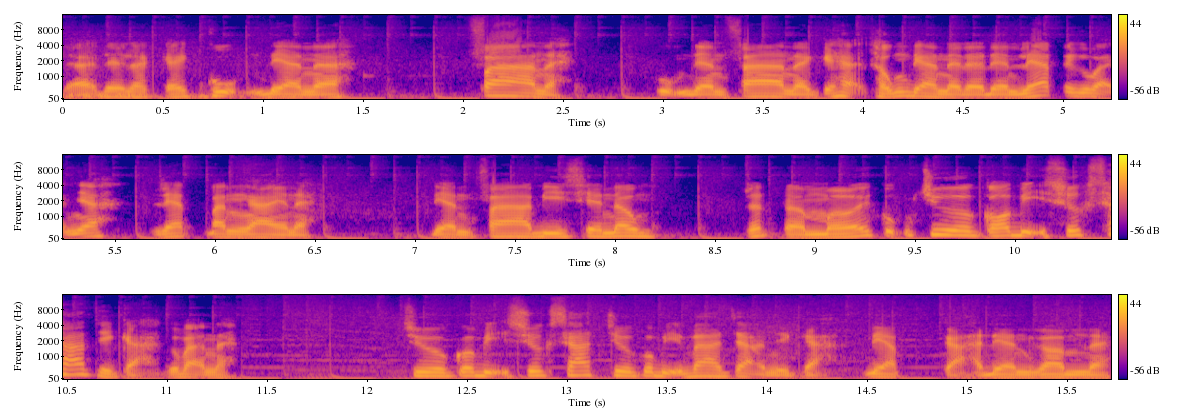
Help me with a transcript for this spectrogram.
Đấy, đây là cái cụm đèn à, pha này. Cụm đèn pha này, cái hệ thống đèn này là đèn led đấy các bạn nhé. Led ban ngày này. Đèn pha bi xenon rất là mới, cũng chưa có bị xước sát gì cả các bạn này. Chưa có bị xước sát, chưa có bị va chạm gì cả. Đẹp cả đèn gầm này,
